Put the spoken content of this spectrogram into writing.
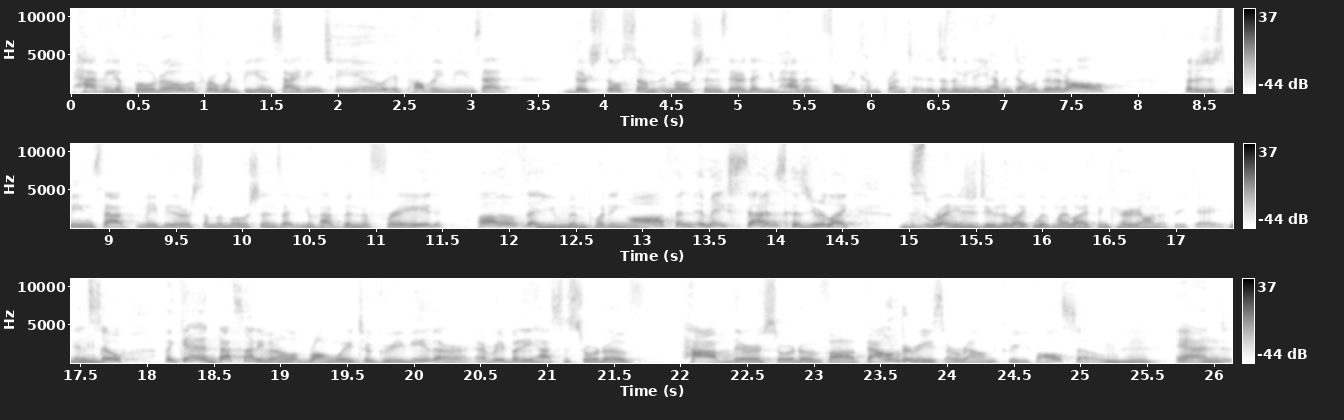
having a photo of her would be inciting to you, it probably means that there's still some emotions there that you haven't fully confronted. It doesn't mean that you haven't dealt with it at all, but it just means that maybe there are some emotions that you have been afraid of that you've been mm-hmm. putting off. And it makes sense because you're like this is what i need to do to like live my life and carry on every day. and mm-hmm. so again that's not even a wrong way to grieve either. Everybody has to sort of have their sort of uh, boundaries around grief also. Mm-hmm. And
